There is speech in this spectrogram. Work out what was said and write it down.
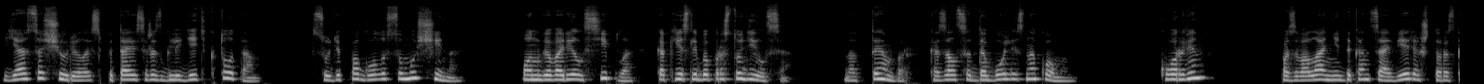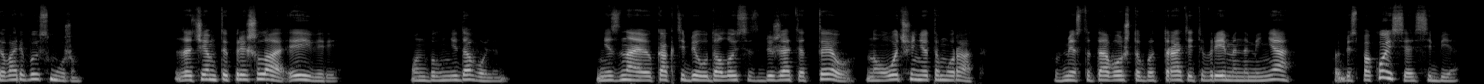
Я сощурилась, пытаясь разглядеть, кто там. Судя по голосу, мужчина. Он говорил сипло, как если бы простудился. Но тембр казался до боли знакомым. «Корвин?» — позвала, не до конца веря, что разговариваю с мужем. «Зачем ты пришла, Эйвери?» Он был недоволен. «Не знаю, как тебе удалось сбежать от Тео, но очень этому рад. Вместо того, чтобы тратить время на меня, побеспокойся о себе».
